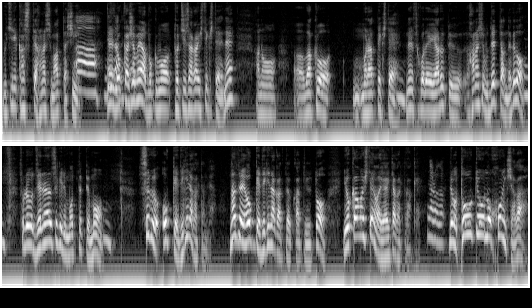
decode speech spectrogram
うち、に貸すって話もあったし、で、ね、6か所目は僕も土地探してきてねあの枠をもらってきて、ね、そこでやるという話も出てたんだけど、それをゼネラル石油に持ってっても、すぐ OK できなかったんだよ。なぜ OK できなかったかというと横浜支店はやりたかったわけ。なるほど。でも東京の本社が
